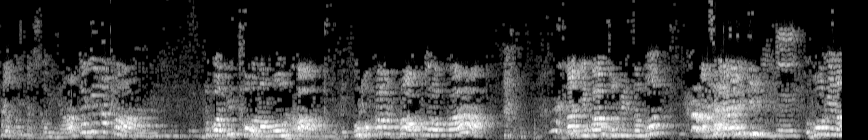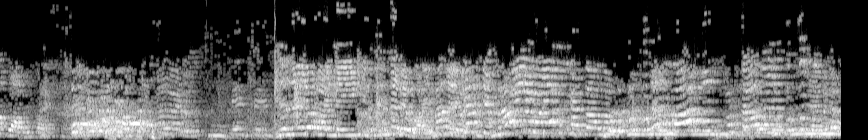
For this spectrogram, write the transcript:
хто ти така? Я то не така. Два бітона молока. У боках два курока. Ззаді газовий завод, а спереді вогняна фабрика. Не наливай на її, не наливай, Я наливай. не правильно сказала. Правильно сказала.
